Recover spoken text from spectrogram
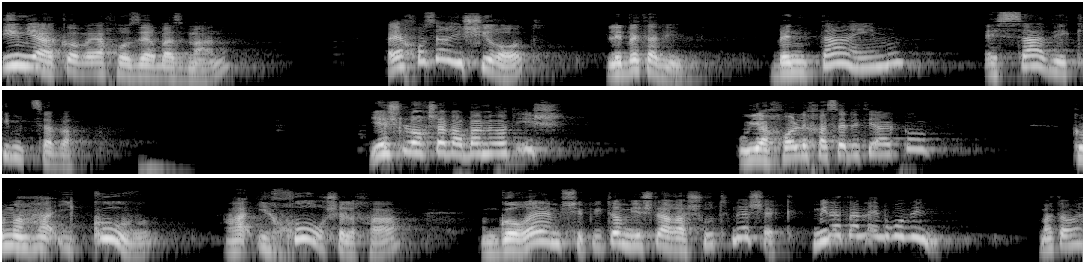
אם יעקב היה חוזר בזמן, היה חוזר ישירות לבית אביו. בינתיים עשיו הקים צבא. יש לו עכשיו 400 איש. הוא יכול לחסל את יעקב. כלומר העיכוב, האיחור שלך גורם שפתאום יש לרשות נשק. מי נתן להם רובים? מה אתה אומר?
